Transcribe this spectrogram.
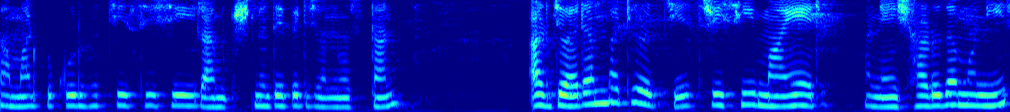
কামারপুকুর হচ্ছে শ্রী শ্রী রামকৃষ্ণদেবের জন্মস্থান। আর জয়রামবাটি হচ্ছে শ্রী শ্রী মায়ের মানে সারদামণির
